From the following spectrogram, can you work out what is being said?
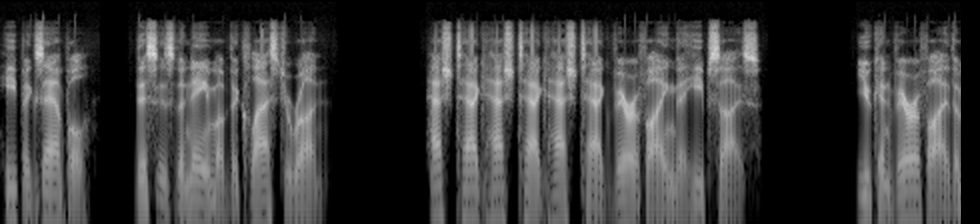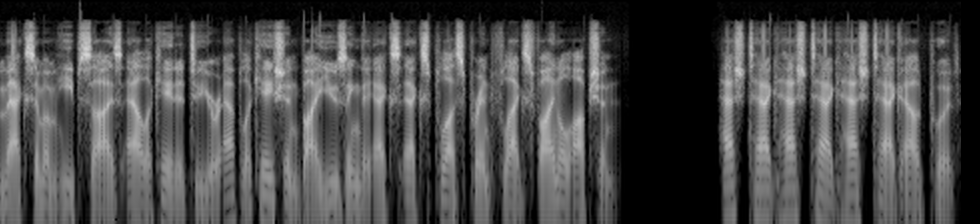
Heap example, this is the name of the class to run. Hashtag hashtag hashtag verifying the heap size. You can verify the maximum heap size allocated to your application by using the XX plus print flags final option. Hashtag hashtag hashtag output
